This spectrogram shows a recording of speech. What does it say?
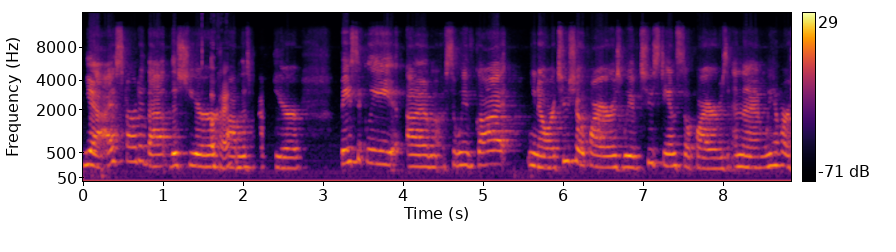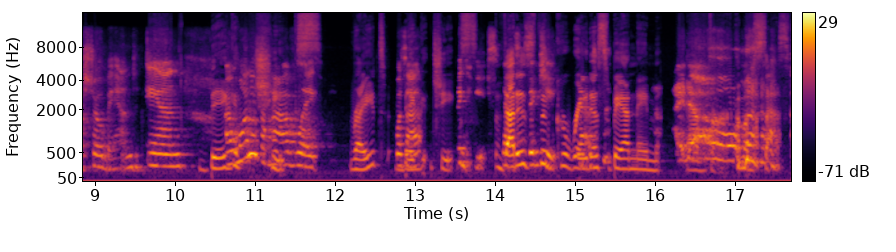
Yeah i started that this year okay. um, this past year. Basically um, so we've got you know our two show choirs. We have two standstill choirs and then we have our show band. And Big i wanted cheeks. to have like right? What's Big that? Cheeks. Big Cheeks. That is Big the Cheeks. greatest yes. band name I know. ever. I'm obsessed.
